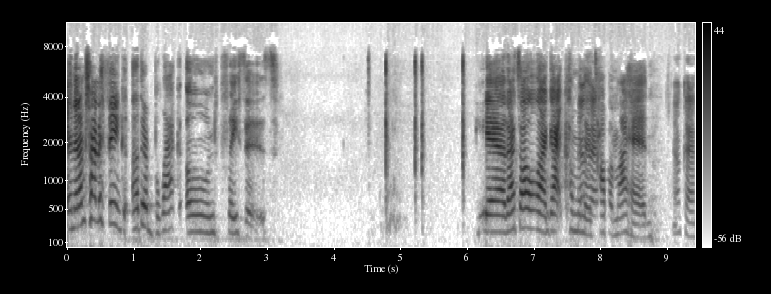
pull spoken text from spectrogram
And then I'm trying to think other black-owned places. Yeah, that's all I got coming to the top of my head. okay.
